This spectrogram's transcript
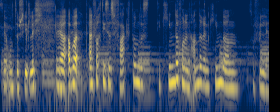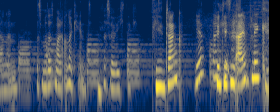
sehr unterschiedlich. Ja, aber einfach dieses Faktum, dass die Kinder von den anderen Kindern so viel lernen, dass man das mal anerkennt, das wäre wichtig. Vielen Dank ja, für diesen Einblick.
